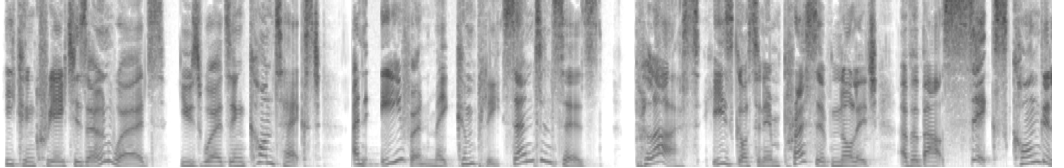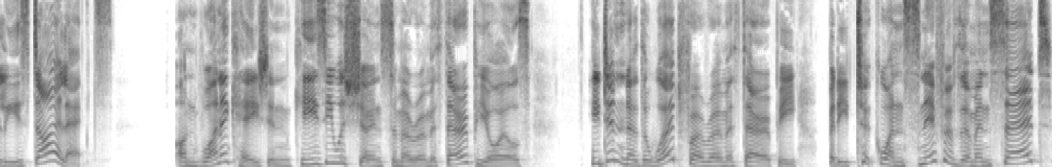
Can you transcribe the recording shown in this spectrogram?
He can create his own words, use words in context, and even make complete sentences. Plus, he's got an impressive knowledge of about six Congolese dialects. On one occasion, Nkisi was shown some aromatherapy oils. He didn't know the word for aromatherapy, but he took one sniff of them and said,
